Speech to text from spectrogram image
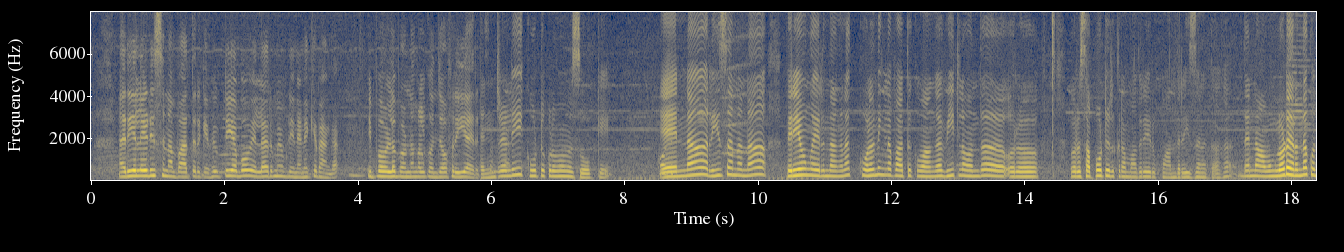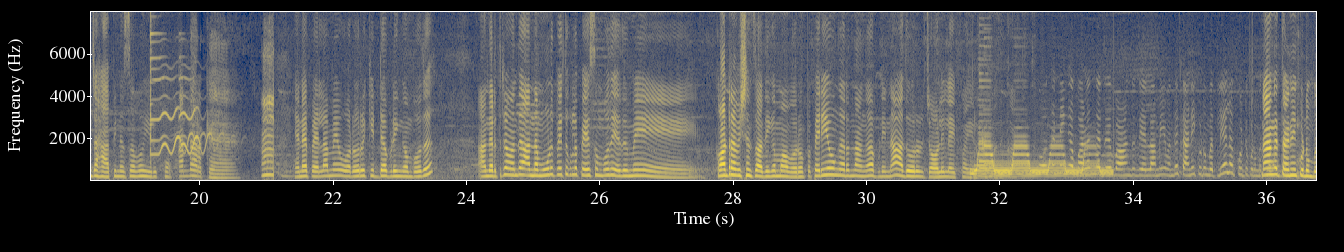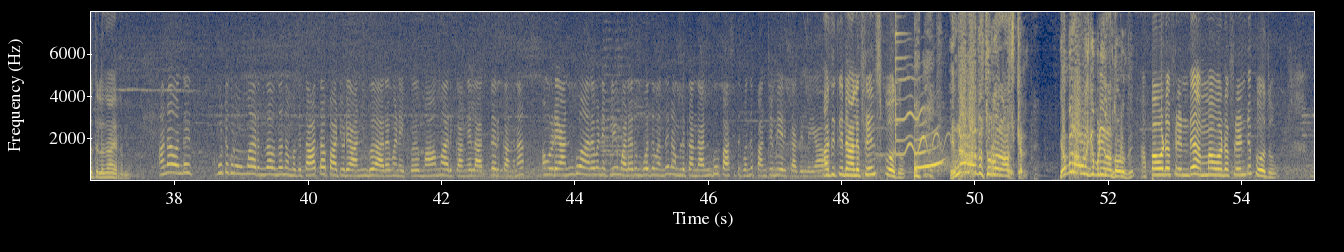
நிறைய லேடிஸ் நான் பார்த்துருக்கேன். ஃபிஃப்டி அபோவ் எல்லாருமே இப்படி நினைக்கிறாங்க. இப்போ உள்ள பொண்ணுங்கள் கொஞ்சம் ஃப்ரீயாக இருக்கு. ஜென்ரலி கூட்டு குடும்பம் இஸ் ஓகே ஏன்னா ரீசன்னா பெரியவங்க இருந்தாங்கன்னா குழந்தைங்கள பார்த்துக்குவாங்க. வீட்டில் வந்து ஒரு ஒரு சப்போர்ட் இருக்கிற மாதிரி இருக்கும் அந்த ரீசனுக்காக தென் அவங்களோட இருந்தால் கொஞ்சம் ஹாப்பினஸ்ஸாகவும் இருக்கும். நல்லா இருக்க. ஏன்னா இப்போ எல்லாமே ஒரு ஒரு கிட் அப்படிங்கும்போது அந்த இடத்துல வந்து அந்த மூணு பேத்துக்குள்ளே பேசும்போது எதுவுமே கான்ட்ரவிஷன்ஸ் அதிகமாக வரும். இப்போ பெரியவங்க இருந்தாங்க அப்படின்னா அது ஒரு ஜாலி லைஃபாக இருக்கும். இப்போ வந்து நீங்க வளர்ந்தது வாழ்ந்தது எல்லாமே வந்து தனி குடும்பத்திலேயே இல்லை கூட்டு குடும்பத்தில் நாங்கள் தனி குடும்பத்தில் தான் இருந்தோம். ஆனால் வந்து கூட்டு குடும்பமாக இருந்தால் வந்து நமக்கு தாத்தா பாட்டியோடைய அன்பு அரவணைப்பு மாமா இருக்காங்க இல்லை அத்தை இருக்காங்கன்னா அவங்களுடைய அன்பும் அரவணைப்புலையும் வளரும்போது வந்து நம்மளுக்கு அந்த அன்பு பாசத்துக்கு வந்து பஞ்சமே இருக்காது இல்லையா? அதுக்கு நாலு ஃப்ரெண்ட்ஸ் போதும். என்ன வார்த்தை சொல்ற ராஸ்கல்? எப்படி அவனுக்கு இப்படி எல்லாம் தோணுது? அப்பாவோட ஃப்ரெண்டு அம்மாவோட ஃப்ரெண்டு போதும்.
